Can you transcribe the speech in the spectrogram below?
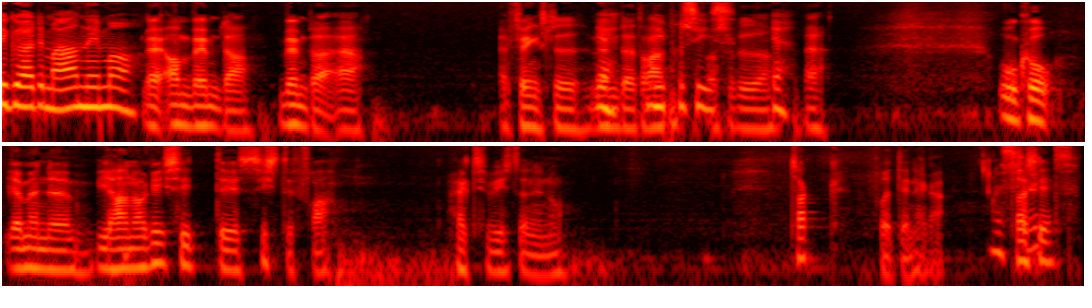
Det gør det meget nemmere. Ja, om hvem der, hvem der er, er fængslet, hvem Ja, der er dræbt præcis. og så videre. Ja. ja. Ok, jamen øh, vi har nok ikke set det sidste fra aktivisterne endnu. Tak for denne gang. Og Tak skal I slet.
